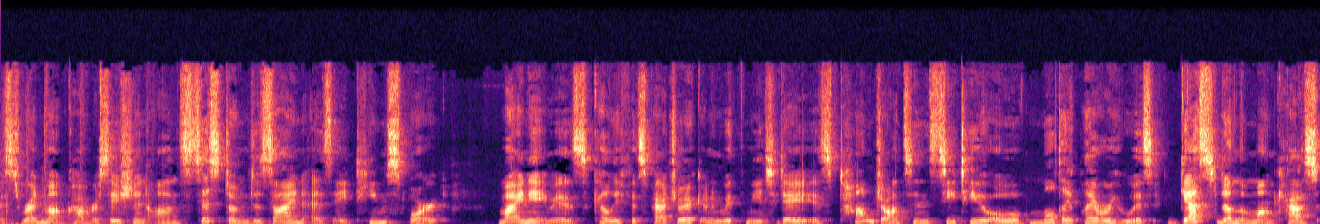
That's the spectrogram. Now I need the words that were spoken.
this Redmonk conversation on system design as a team sport. My name is Kelly Fitzpatrick, and with me today is Tom Johnson, CTO of Multiplayer, who has guested on the Monkcast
